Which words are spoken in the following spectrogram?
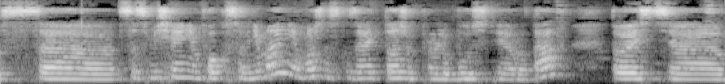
с, со смещением фокуса внимания можно сказать тоже про любую сферу так. То есть э,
